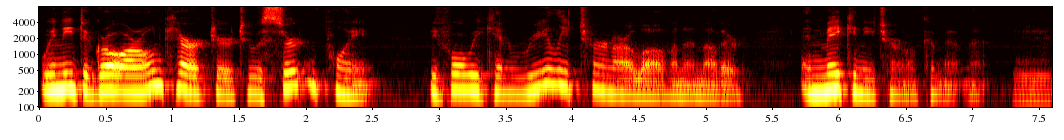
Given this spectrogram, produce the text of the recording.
we need to grow our own character to a certain point before we can really turn our love on another and make an eternal commitment. Mm.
